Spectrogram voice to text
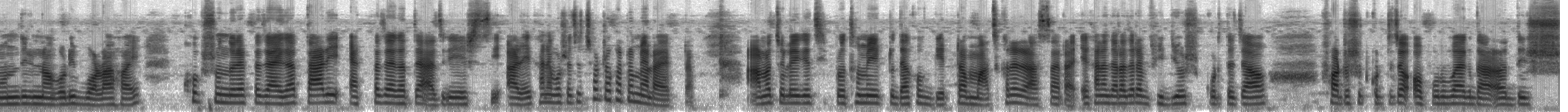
মন্দির নগরী বলা হয়। খুব সুন্দর একটা জায়গা। তারই একটা জায়গাতে আজকে এসেছি। আর এখানে বসেছে ছোটোখাটো মেলা একটা। আমরা চলে গেছি প্রথমে একটু দেখো গেটটা মাঝখানে রাস্তাটা। এখানে যারা যারা ভিডিও করতে চাও ফটোশ্যুট করতে চাও, অপূর্ব এক দৃশ্য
